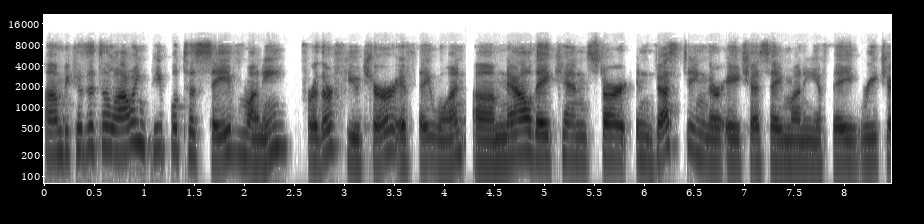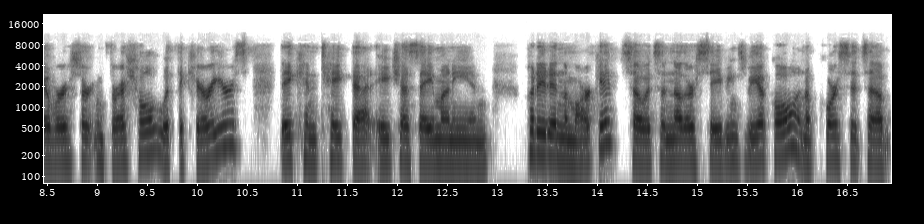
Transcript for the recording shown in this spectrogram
um, because it's allowing people to save money for their future if they want. Um, now they can start investing their HSA money if they reach over a certain threshold with the carriers. They can take that HSA money and put it in the market. So it's another savings vehicle. And of course, it's a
